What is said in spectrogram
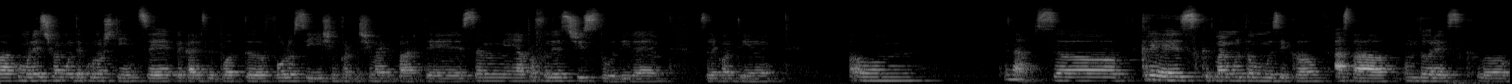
acumulez și mai multe cunoștințe pe care să le pot uh, folosi și împărtăși mai departe, să-mi aprofundez și studiile, să le continui. Um, da, să creez cât mai multă muzică, asta îmi doresc. Uh,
